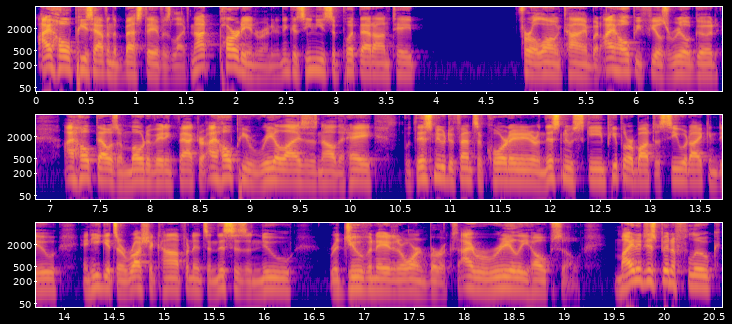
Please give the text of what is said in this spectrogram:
I hope he's having the best day of his life. Not partying or anything, because he needs to put that on tape for a long time, but I hope he feels real good. I hope that was a motivating factor. I hope he realizes now that, hey, with this new defensive coordinator and this new scheme, people are about to see what I can do, and he gets a rush of confidence, and this is a new, rejuvenated Oren Burks. I really hope so. Might have just been a fluke,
